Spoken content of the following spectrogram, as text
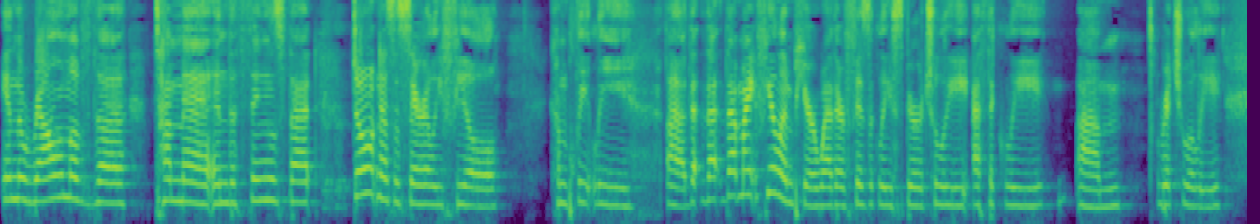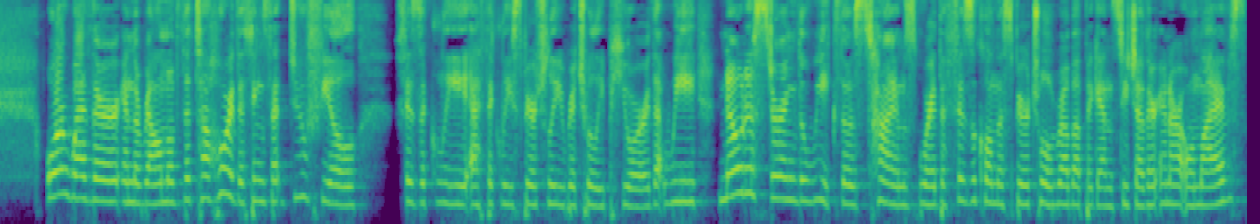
in the realm of the tameh and the things that don't necessarily feel completely uh, that, that that might feel impure, whether physically, spiritually, ethically, um, ritually, or whether in the realm of the tahor, the things that do feel physically, ethically, spiritually, ritually pure, that we notice during the week those times where the physical and the spiritual rub up against each other in our own lives,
